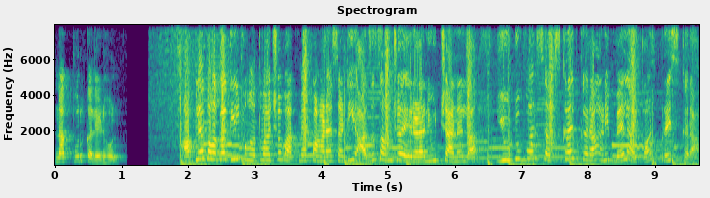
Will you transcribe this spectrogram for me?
नागपूर कलेडहोन आपल्या भागातील महत्त्वाच्या बातम्या पाहण्यासाठी आजच आमच्या एरळा न्यूज चॅनलला यूट्यूबवर सबस्क्राईब करा आणि बेल आयकॉन प्रेस करा.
